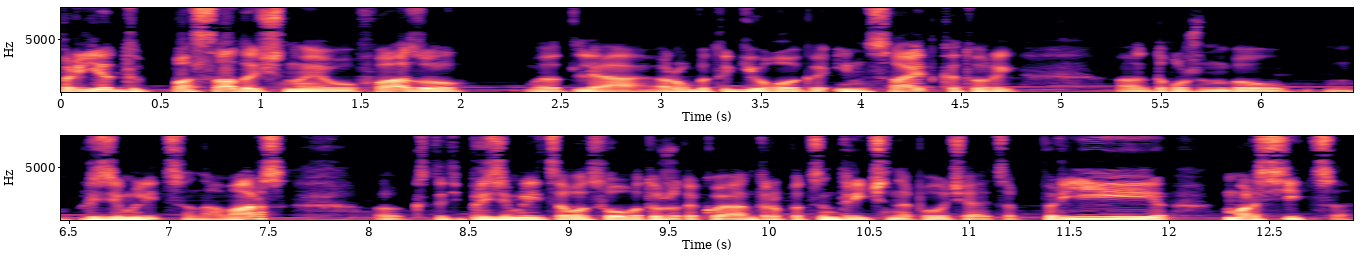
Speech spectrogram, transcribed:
предпосадочную фазу для робота-геолога Insight, который должен был приземлиться на Марс. Э, кстати, приземлиться, вот слово тоже такое антропоцентричное получается. Примарситься.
